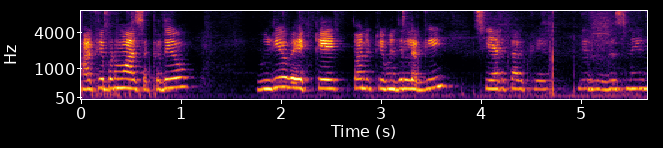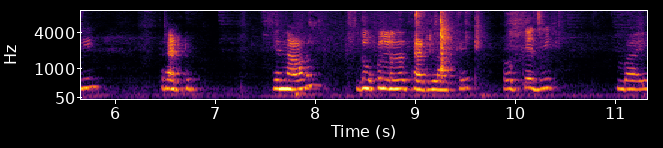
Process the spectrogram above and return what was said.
ਆ ਕੇ ਬਣਵਾ ਸਕਦੇ ਹੋ। ਵੀਡੀਓ ਵੇਖ ਕੇ ਤੁਹਾਨੂੰ ਕਿਵੇਂ ਦੀ ਲੱਗੀ ਸ਼ੇਅਰ ਕਰਕੇ ਜ਼ਰੂਰ ਦੱਸਣੀ ਜੀ। ਥਰੈਡ ਦੇ ਨਾਲ ਦੋ ਕਲਰ ਦਾ ਥਰੈਡ ਲਾ ਕੇ। ਓਕੇ ਜੀ ਬਾਏ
